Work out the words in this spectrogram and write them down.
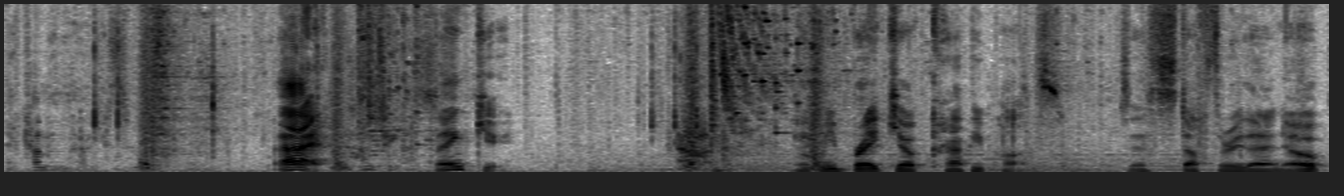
They're coming, Marius. Thank you. Let me break your crappy pots. Is there stuff through there? Nope.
